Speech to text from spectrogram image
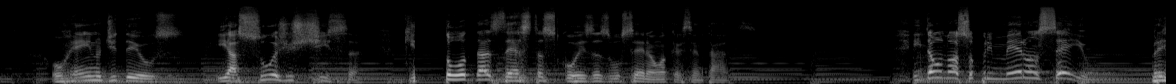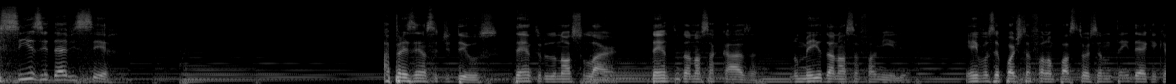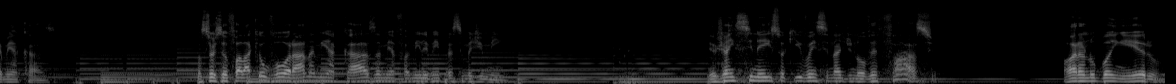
o reino de Deus e a sua justiça, que todas estas coisas vos serão acrescentadas. Então, o nosso primeiro anseio precisa e deve ser a presença de Deus dentro do nosso lar, dentro da nossa casa, no meio da nossa família. E aí você pode estar falando, pastor, você não tem ideia do que é a minha casa. Pastor, se eu falar que eu vou orar na minha casa, minha família vem para cima de mim. Eu já ensinei isso aqui e vou ensinar de novo. É fácil. Ora no banheiro.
